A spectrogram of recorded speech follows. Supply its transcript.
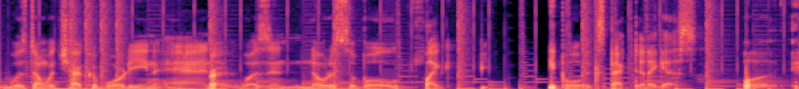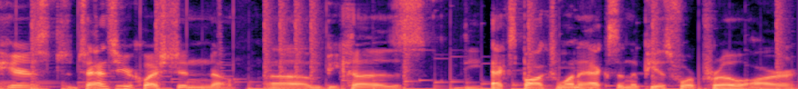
was done with checkerboarding and Right. it wasn't noticeable like people expected, I guess. Here's to answer your question. No, um, because the Xbox One X and the PS4 Pro are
